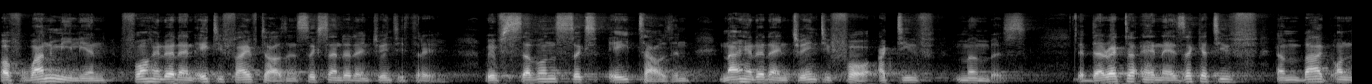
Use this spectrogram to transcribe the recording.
of 1,485,623 with 768,924 active members. The director and executive embarked on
